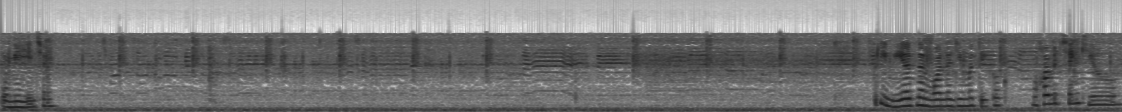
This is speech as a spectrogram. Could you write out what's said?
Умеете? Привет, нормально, Дима, ты как? Мухаммед, thank you.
